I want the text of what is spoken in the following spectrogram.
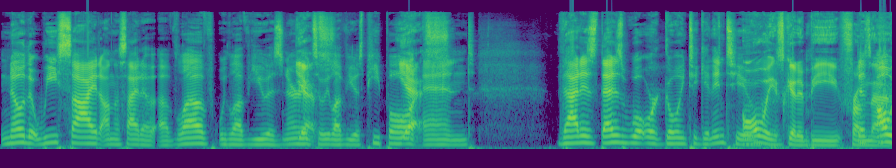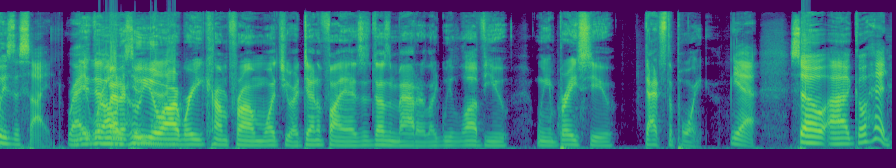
know that we side on the side of, of love. We love you as nerds. Yes. So we love you as people. Yes. And that is that is what we're going to get into. Always going to be from That's that. always the side, right? It doesn't matter who you that. are, where you come from, what you identify as. It doesn't matter. Like we love you, we embrace you. That's the point. Yeah. So uh, go ahead.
